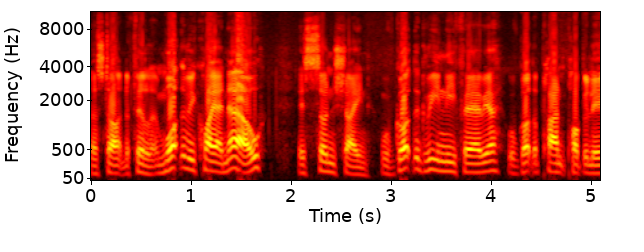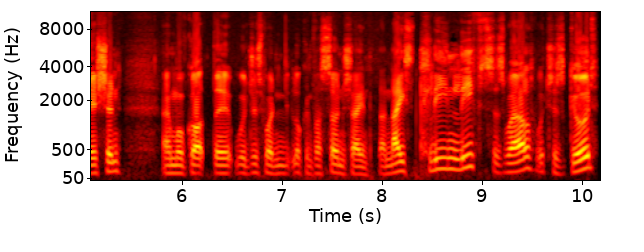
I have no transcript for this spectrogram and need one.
they're starting to fill. And what they require now is sunshine. We've got the green leaf area, we've got the plant population, and we've got the, we're just looking for sunshine. They're nice clean leaves as well, which is good,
